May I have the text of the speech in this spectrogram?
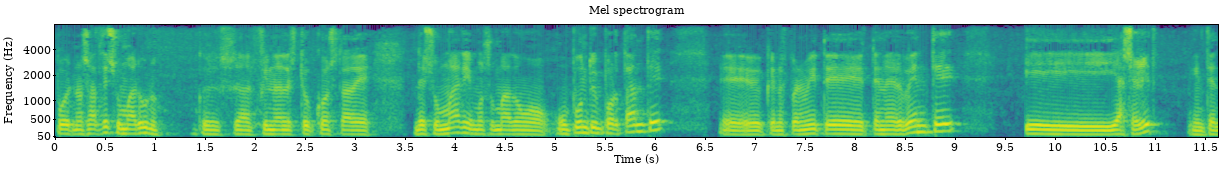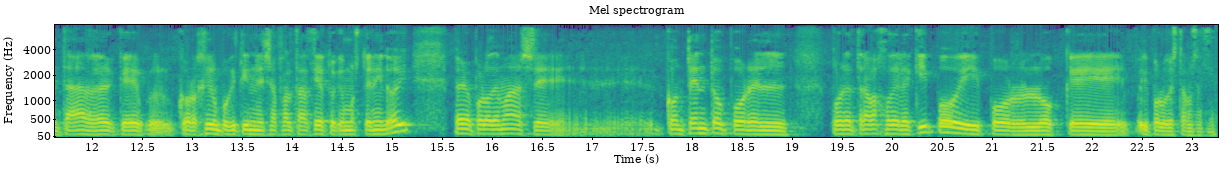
pues nos hace sumar uno. Pues al final esto consta de, sumar y hemos sumado un punto importante eh, que nos permite tener 20 y a seguir intentar que, corregir un poquitín esa falta de acierto que hemos tenido hoy, pero por lo demás eh, contento por el por el trabajo del equipo y por lo que y por lo que estamos haciendo.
